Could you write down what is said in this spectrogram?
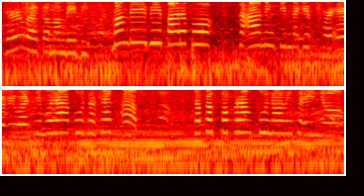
You're welcome, Ma'am Baby. Ma'am Baby, para po sa aming team na Gifts for Everyone, simula po sa setup, sa pagpaprank po namin sa inyo,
